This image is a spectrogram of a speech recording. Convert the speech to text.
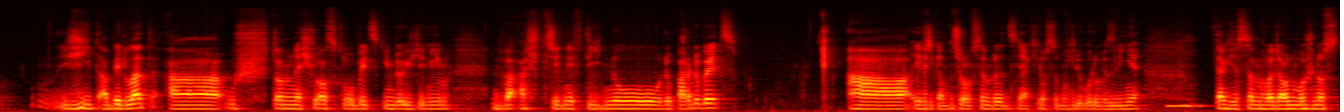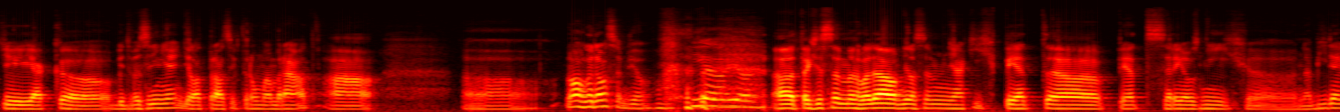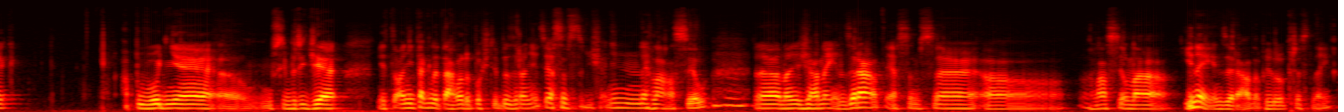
žít a bydlet a už to nešlo skloubit s tím dojížděním dva až tři dny v týdnu do Pardubic. A jak říkám, potřeboval jsem být z nějakých osobních důvodů ve Zlíně. Mm. Takže jsem hledal možnosti, jak eh, být ve Zlíně, dělat práci, kterou mám rád a, a No, hledal jsem, že jo. Jo, jo. a, takže jsem hledal, měl jsem nějakých pět, eh, pět seriózních eh, nabídek a původně eh, musím říct, že mě to ani tak netáhlo do pošty bez hranic. Já jsem se totiž ani nehlásil mm-hmm. na, na žádný inzerát. Já jsem se uh, hlásil na jiný inzerát, aby byl přesný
